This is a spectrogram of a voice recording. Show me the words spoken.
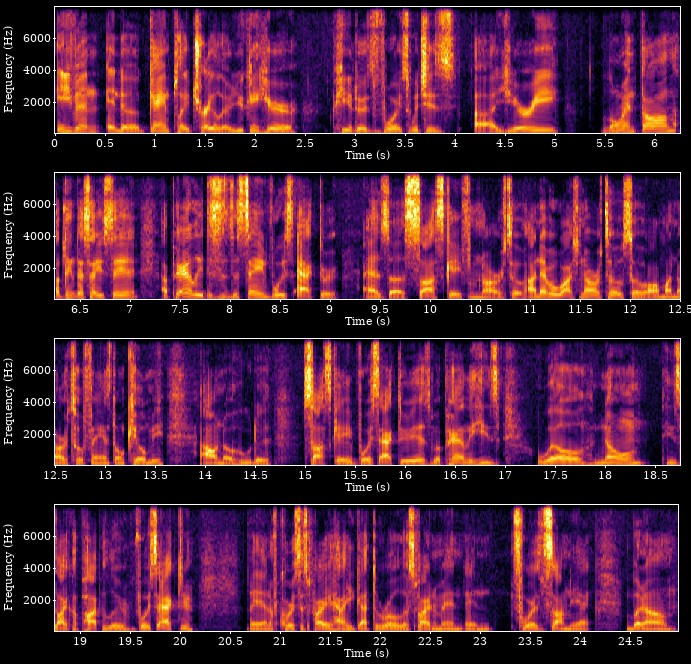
even in the gameplay trailer, you can hear Peter's voice, which is uh, Yuri Lowenthal. I think that's how you say it. Apparently, this is the same voice actor as uh, Sasuke from Naruto. I never watched Naruto, so all my Naruto fans don't kill me. I don't know who the Sasuke voice actor is, but apparently he's well known. He's like a popular voice actor, and of course, that's probably how he got the role of Spider-Man and for Insomniac. But um,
